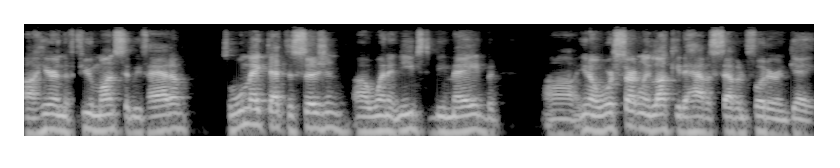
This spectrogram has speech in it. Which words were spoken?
uh, here in the few months that we've had him. So we'll make that decision uh, when it needs to be made. But uh, you know, we're certainly lucky to have a seven footer in Gabe.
